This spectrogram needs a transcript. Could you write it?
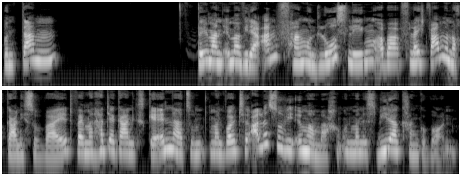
Und dann will man immer wieder anfangen und loslegen, aber vielleicht war man noch gar nicht so weit, weil man hat ja gar nichts geändert und man wollte alles so wie immer machen und man ist wieder krank geworden.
